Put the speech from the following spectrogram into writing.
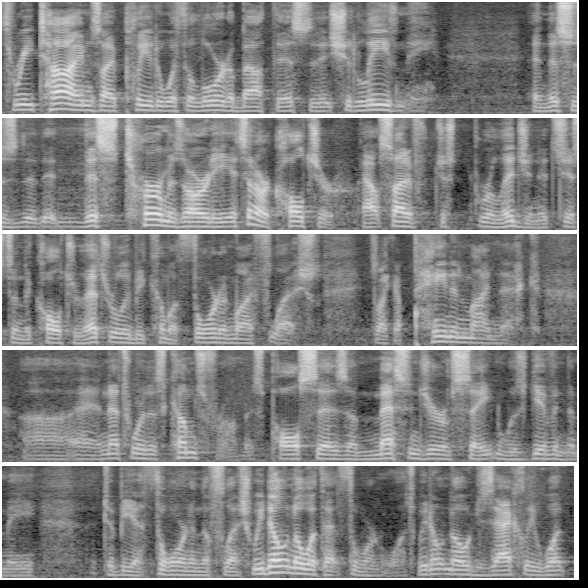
Three times I pleaded with the Lord about this, that it should leave me. And this is this term is already it's in our culture outside of just religion. It's just in the culture. That's really become a thorn in my flesh. It's like a pain in my neck. Uh, and that's where this comes from. As Paul says, a messenger of Satan was given to me to be a thorn in the flesh. We don't know what that thorn was. We don't know exactly what,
